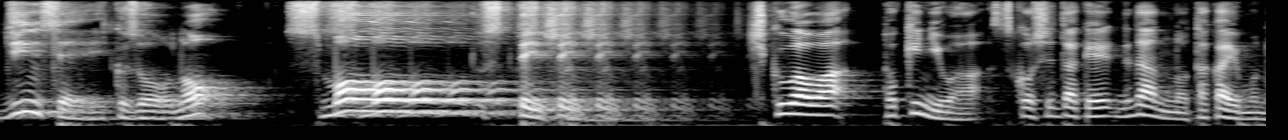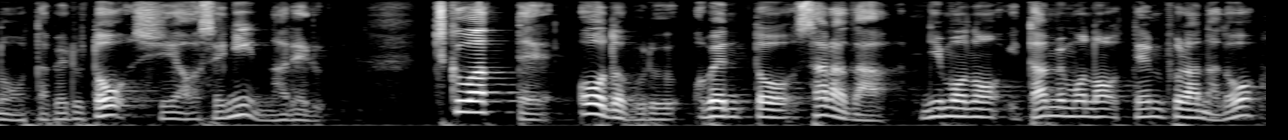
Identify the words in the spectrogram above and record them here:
人生育造のスモールステーション。ちくわは時には少しだけ値段の高いものを食べると幸せになれる。ちくわってオードブル、お弁当、サラダ、煮物、炒め物、天ぷらなど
